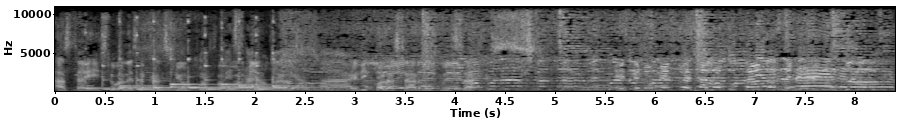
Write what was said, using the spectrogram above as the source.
Hasta ahí, súbale esa canción, por favor, mientras elijo al azar los mensajes. Este momento está locutando, señor.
